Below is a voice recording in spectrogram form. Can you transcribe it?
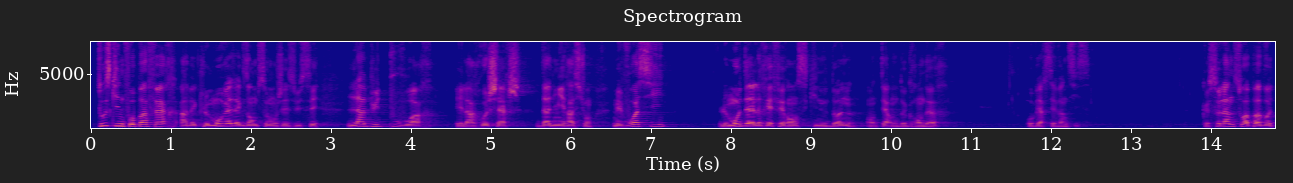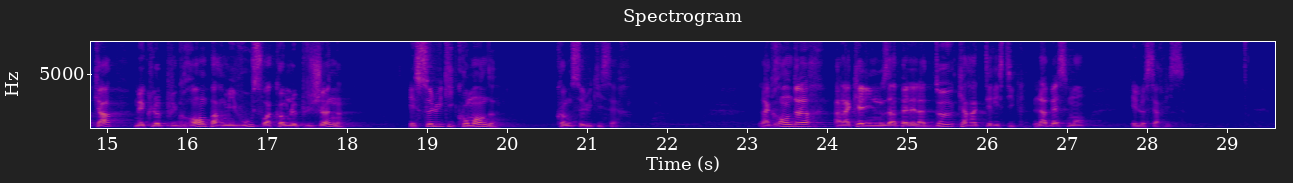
Tout ce qu'il ne faut pas faire avec le mauvais exemple selon Jésus, c'est l'abus de pouvoir et la recherche d'admiration. Mais voici le modèle référence qui nous donne en termes de grandeur au verset 26. Que cela ne soit pas votre cas, mais que le plus grand parmi vous soit comme le plus jeune, et celui qui commande comme celui qui sert. La grandeur à laquelle il nous appelle, elle a deux caractéristiques, l'abaissement et le service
